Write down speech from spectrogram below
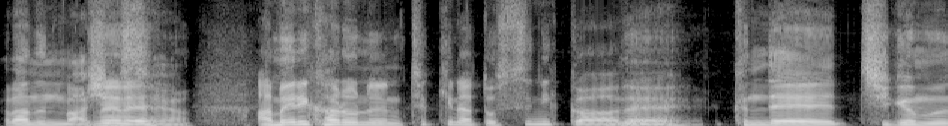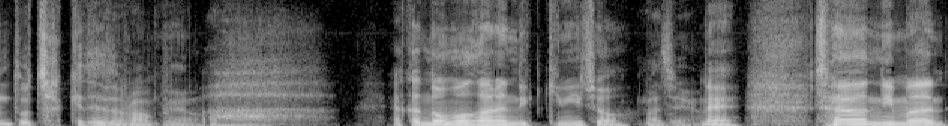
같아라는 맛이었어요. 네네. 아메리카노는 특히나 또 쓰니까. 네. 네. 근데 지금은 또 찾게 되더라고요. 아, 약간 넘어가는 느낌이죠. 맞아요. 네. 서현님은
